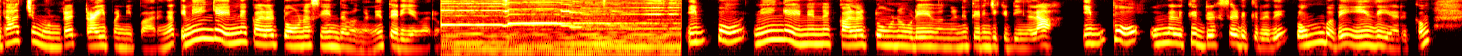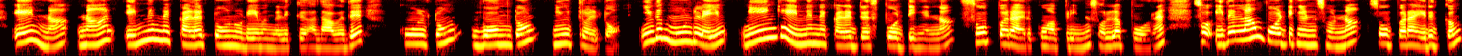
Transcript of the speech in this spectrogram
ஏதாச்சும் ஒன்றை ட்ரை பண்ணி பாருங்க. நீங்கள் என்ன கலர் டோனை சேர்ந்தவங்கன்னு தெரிய வரும். இப்போ நீங்க என்னென்ன கலர் டோனை உடையவங்கன்னு தெரிஞ்சுக்கிட்டீங்களா? இப்போ உங்களுக்கு ட்ரெஸ் எடுக்கிறது ரொம்பவே ஈஸியா இருக்கும். ஏன்னா நான் என்னென்ன கலர் டோன் உடையவங்களுக்கு அதாவது cool tone warm tone neutral tone இது மூணுலையும் நீங்க என்னென்ன கலர் ட்ரெஸ் போட்டீங்கன்னா சூப்பரா இருக்கும் அப்படின்னு சொல்ல போறேன். ஸோ இதெல்லாம் போட்டீங்கன்னு சொன்னா சூப்பரா இருக்கும்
